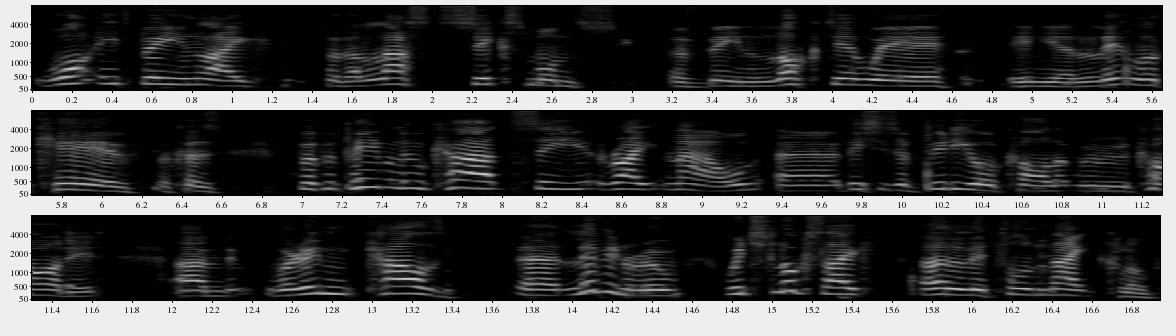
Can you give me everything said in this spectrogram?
what it's been like for the last six months of being locked away in your little cave. Because for the people who can't see right now, uh, this is a video call that we recorded, and we're in Carl's uh, living room, which looks like a little nightclub.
